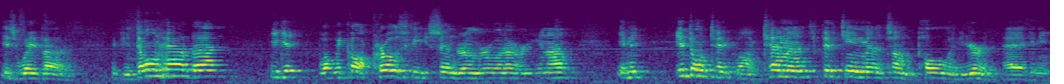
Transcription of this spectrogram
is way better. If you don't have that, you get what we call crow's feet syndrome or whatever, you know? And it, it don't take long, 10 minutes, 15 minutes on the pole and you're in agony.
